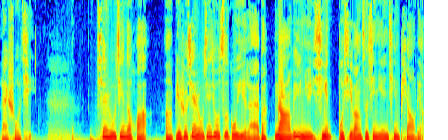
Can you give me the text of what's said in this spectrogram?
来说起。现如今的话啊，别说现如今，就自古以来吧，哪位女性不希望自己年轻漂亮，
